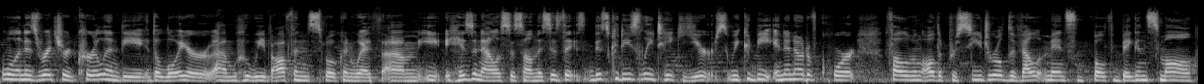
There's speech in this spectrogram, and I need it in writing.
Well, and as Richard Kurland, the the lawyer um, who we've often spoken with, um, his analysis on this is that this could easily take years. We could be in and out of court following all the procedural developments, both big and small,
